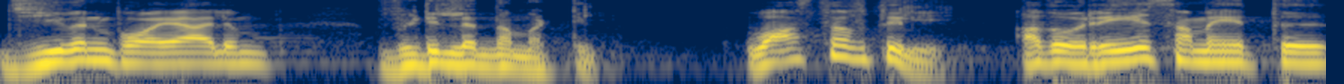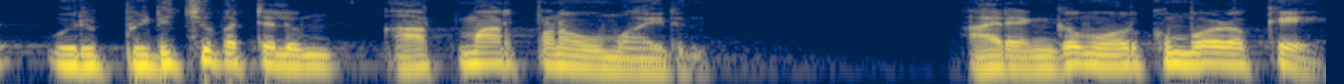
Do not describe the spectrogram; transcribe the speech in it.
ജീവൻ പോയാലും വിടില്ലെന്ന മട്ടിൽ. വാസ്തവത്തിൽ അത് ഒരേ സമയത്ത് ഒരു പിടിച്ചുപറ്റലും ആത്മാർപ്പണവുമായിരുന്നു. ആ രംഗം ഓർക്കുമ്പോഴൊക്കെ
